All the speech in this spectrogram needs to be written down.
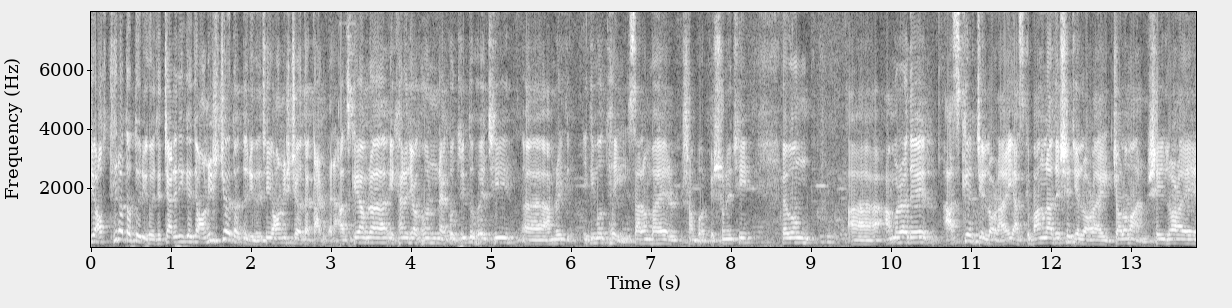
যে অস্থিরতা তৈরি হয়েছে চারিদিকে যে অনিশ্চয়তা তৈরি হয়েছে এই অনিশ্চয়তা কাটবে না। আজকে আমরা এখানে যখন একত্রিত হয়েছি আমরা ইতিমধ্যেই সালাম ভাইয়ের সম্পর্কে শুনেছি এবং আমাদের আজকের যে লড়াই আজকে বাংলাদেশে যে লড়াই চলমান সেই লড়াইয়ে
